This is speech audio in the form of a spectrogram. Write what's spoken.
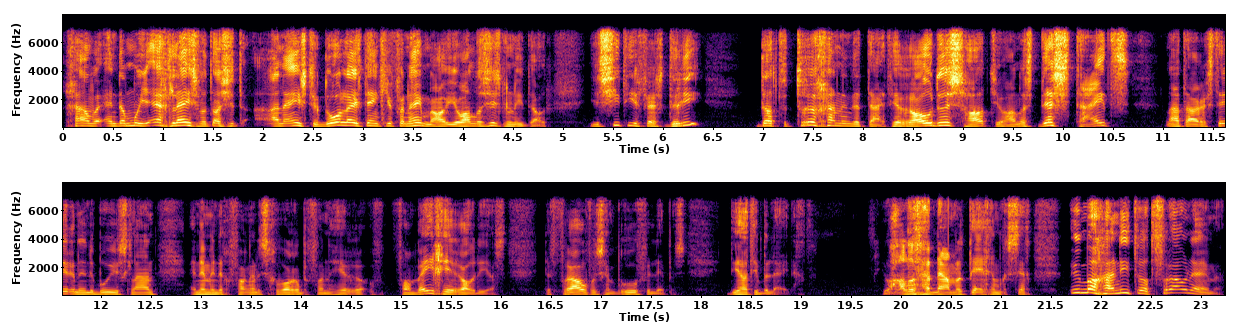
gaan we, en dan moet je echt lezen, want als je het aan één stuk doorleest, denk je van, hé, maar Johannes is nog niet dood. Je ziet hier vers 3 dat we teruggaan in de tijd. Herodes had Johannes destijds laten arresteren, in de boeien slaan en hem in de gevangenis geworpen van Hero vanwege Herodias, de vrouw van zijn broer Filippus. Die had hij beledigd. Johannes had namelijk tegen hem gezegd: U mag haar niet tot vrouw nemen.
